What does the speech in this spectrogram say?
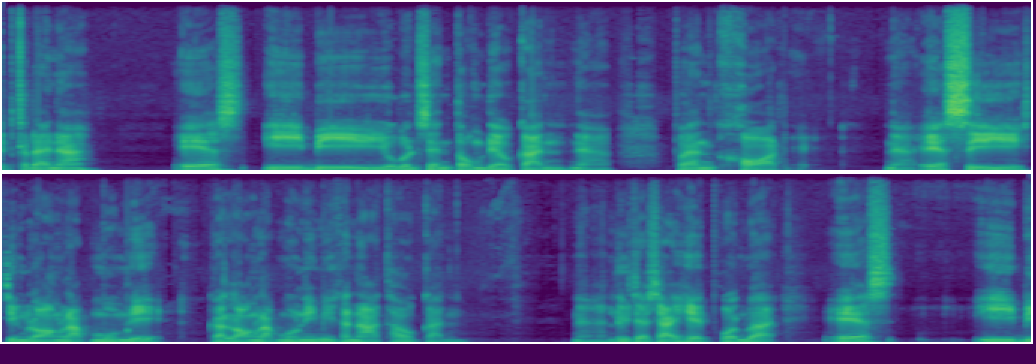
7 ก็ได้นะ S E B อยู่บนเส้นตรงเดียวกันนะเพราะฉะนั้นคอร์ดนะ SC จึงรองรับมุมนี้กับรองรับมุมนี้มีขนาดเท่ากันนะหรือจะใช้เหตุผลว่า S E B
